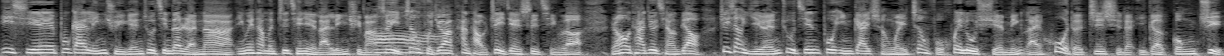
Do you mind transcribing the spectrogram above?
一些不该领取援助金的人呐、因为他们之前也来领取嘛，哦所以政府就要探讨这件事情了。然后他就强调，这项援助金不应该成为政府贿赂选民来获得支持的一个工具。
